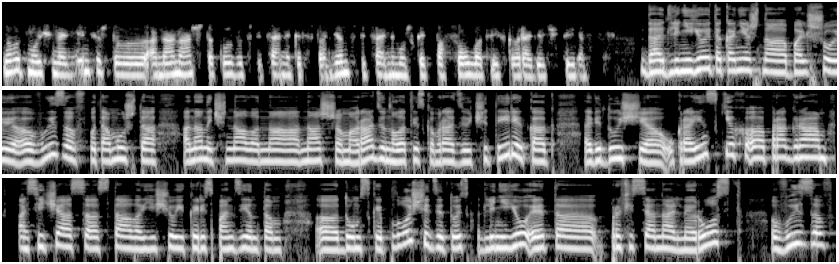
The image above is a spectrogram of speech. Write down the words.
Но вот мы очень надеемся, что она наш такой вот специальный корреспондент, специальный, можно сказать, посол Латвийского радио 4. Да, для нее это, конечно, большой э, вызов, потому что она начинала на нашем радио, на Латвийском радио 4, как ведущая украинских э, программ, а сейчас э, стала еще и корреспондентом Домской площади. То есть для нее это профессиональный рост, вызов,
